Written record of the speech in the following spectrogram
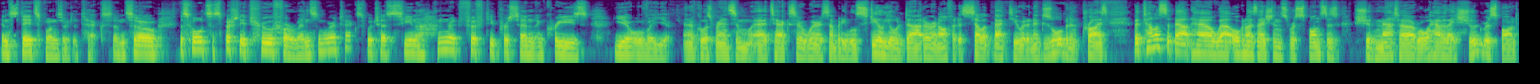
in state-sponsored attacks. And so this holds especially true for ransomware attacks, which has seen a 150% increase year over year. And of course, ransom attacks are where somebody will steal your data and offer to sell it back to you at an exorbitant price. But tell us about how uh, organizations' responses should matter or how they should respond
